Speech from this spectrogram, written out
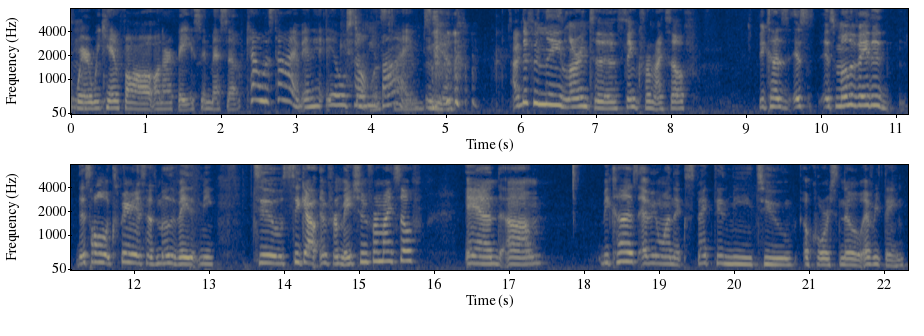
mm-hmm. where we can fall on our face and mess up countless time and it, will still be fine. yeah. I definitely learned to think for myself because it's it's motivated. This whole experience has motivated me to seek out information for myself, and um, because everyone expected me to, of course, know everything,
